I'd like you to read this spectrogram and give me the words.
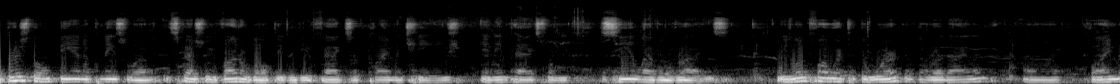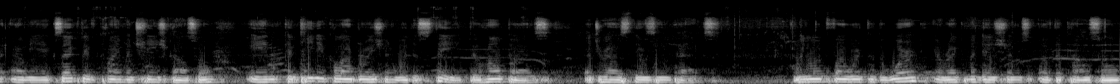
Bristol, being a peninsula, especially vulnerable to the effects of climate change and impacts from sea level rise. We look forward to the work of the Rhode Island uh, Climate, I mean, Executive Climate Change Council in continued collaboration with the state to help us address these impacts. We look forward to the work and recommendations of the Council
